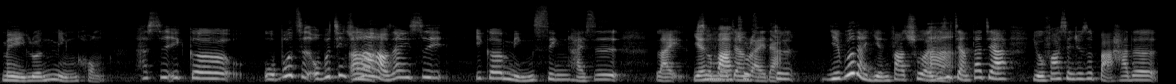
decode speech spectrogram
美轮明宏，他是一个我不知我不清楚，嗯。他好像是一个明星还是来研发出来的就是，也不是讲研发出来，就是啊讲大家有发现，就是把他的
